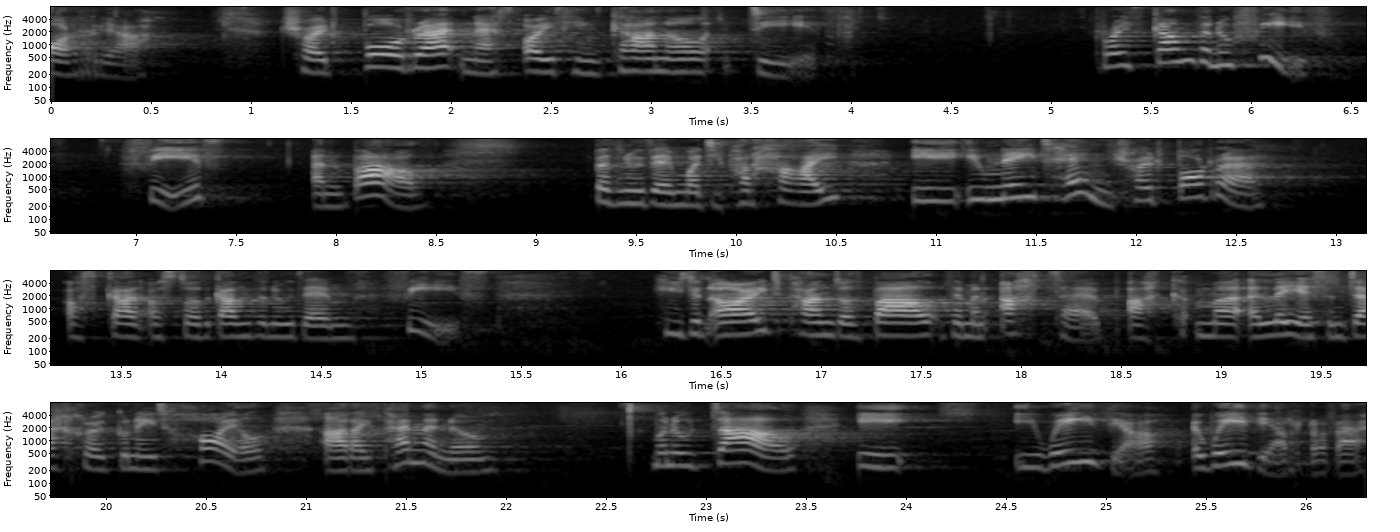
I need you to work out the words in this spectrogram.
oriau, troi'r bore nes oedd hi'n ganol dydd. Roedd ganddyn nhw ffydd, ffydd yn bal. Bydden nhw ddim wedi parhau i, i wneud hyn troi'r bore os, gan, os doedd ganddyn nhw ddim ffydd. Hyd yn oed pan doedd bal ddim yn ateb ac mae Elias yn dechrau gwneud hoel ar eu pennau nhw, maen nhw dal i, i weiddio, y weiddi arno fe.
